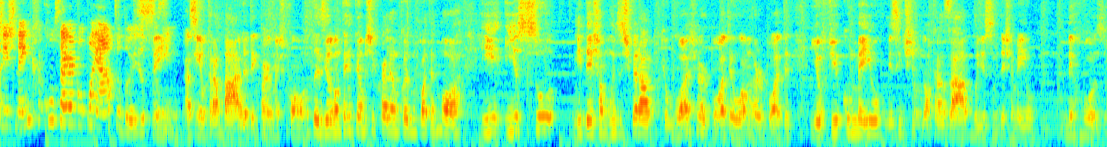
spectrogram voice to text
nem consegue acompanhar tudo isso, Sim, assim. assim, eu trabalho, eu tenho que pagar minhas contas e eu não tenho tempo de ficar lendo coisa no Pottermore. E isso me deixa muito desesperado, porque eu gosto de Harry Potter, eu amo Harry Potter, e eu fico meio me sentindo atrasado, e isso me deixa meio nervoso.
